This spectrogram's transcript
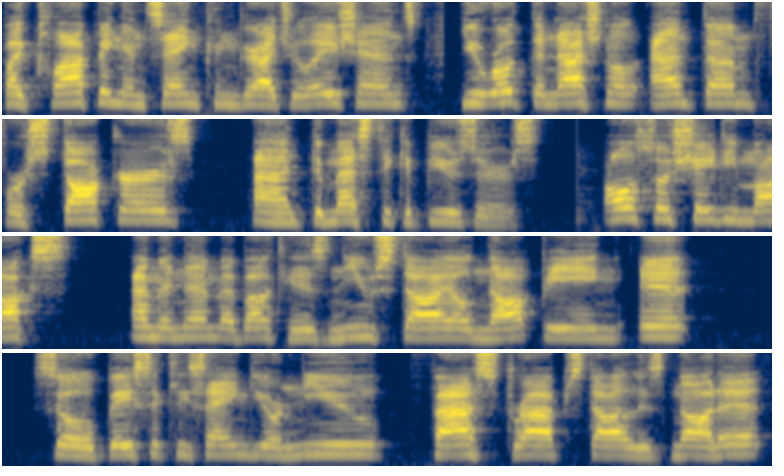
by clapping and saying congratulations. You wrote the national anthem for stalkers and domestic abusers. Also, Shady mocks Eminem about his new style not being it. So basically saying your new fast rap style is not it.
